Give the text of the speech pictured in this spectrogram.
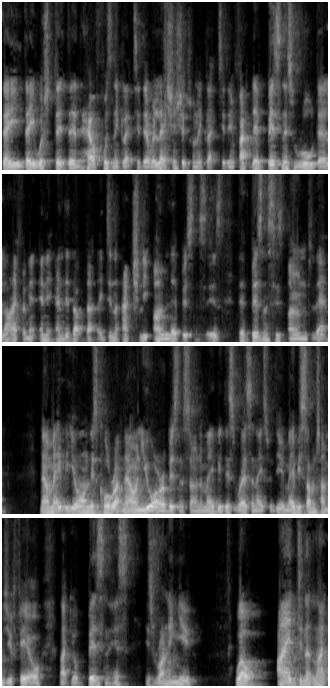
They they that their health was neglected, their relationships were neglected. In fact, their business ruled their life, and it, and it ended up that they didn't actually own their businesses; their businesses owned them. Now, maybe you're on this call right now and you are a business owner. Maybe this resonates with you. Maybe sometimes you feel like your business is running you. Well, I didn't like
